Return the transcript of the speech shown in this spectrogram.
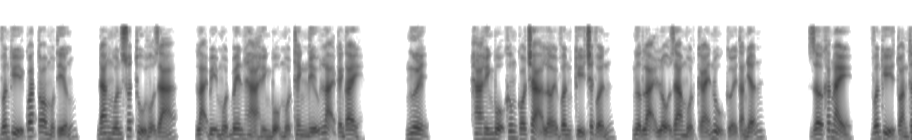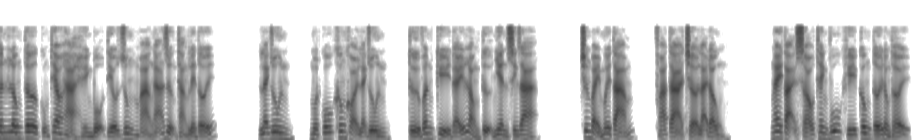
Vân Kỳ quát to một tiếng, đang muốn xuất thủ hộ giá, lại bị một bên Hà Hình Bộ một thanh níu lại cánh tay. Ngươi! Hà Hình Bộ không có trả lời Vân Kỳ chất vấn, ngược lại lộ ra một cái nụ cười tàn nhẫn. Giờ khắc này, Vân Kỳ toàn thân lông tơ cũng theo Hà Hình Bộ tiếu dung mà ngã dựng thẳng lên tới. Lạnh run, một cô không khỏi lạnh run, từ Vân Kỳ đáy lòng tự nhiên sinh ra. Chương 78, phá tà trở lại đồng. Ngay tại sáu thanh vũ khí công tới đồng thời,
